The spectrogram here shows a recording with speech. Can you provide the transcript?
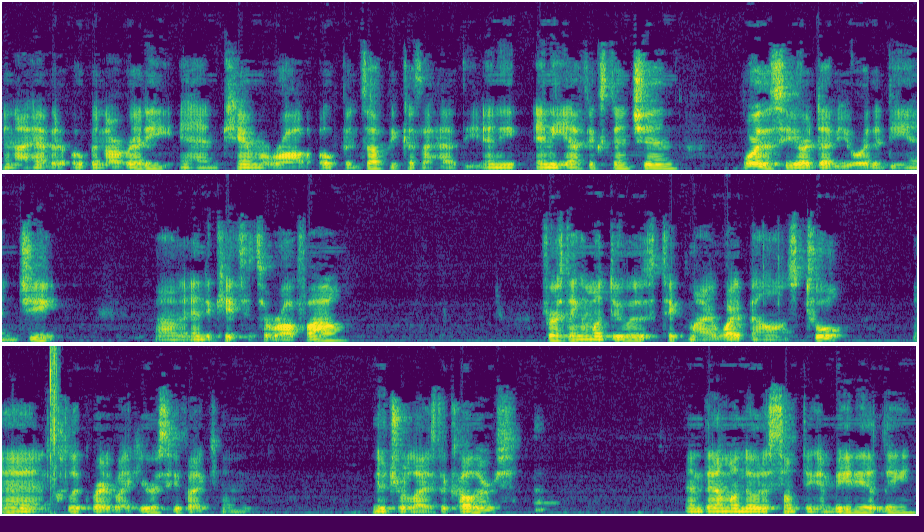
and I have it opened already and Camera Raw opens up because I have the any NEF extension or the CRW or the DNG. Um, indicates it's a raw file. First thing I'm going to do is take my white balance tool and click right about here, see if I can neutralize the colors. And then I'm going to notice something immediately.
